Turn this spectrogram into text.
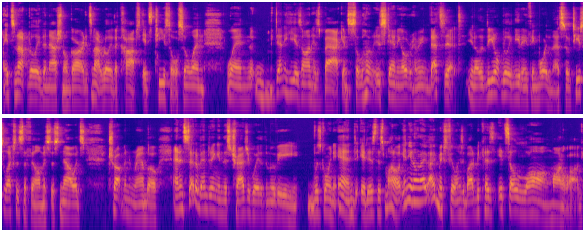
It's not really the National Guard. It's not really the cops. It's Teasel. So when when Dennehy is on his back and Stallone is standing over him, I mean, that's it. You know, you don't really need anything more than that. So Teasel exits the film. It's just now it's Troutman and Rambo. And instead of ending in this tragic way that the movie was going to end, it is this monologue. And you know, I, I have mixed feelings about it because it's a long monologue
